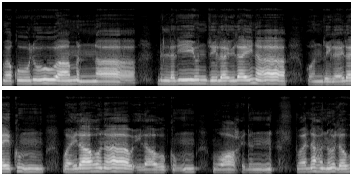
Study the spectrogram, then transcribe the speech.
وقولوا آمنا بالذي أنزل إلينا وأنزل إليكم وإلهنا وإلهكم واحد ونحن له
